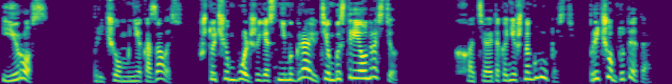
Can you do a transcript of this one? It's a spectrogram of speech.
И рос. Причем мне казалось, что чем больше я с ним играю, тем быстрее он растет. Хотя это, конечно, глупость. При чем тут это?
